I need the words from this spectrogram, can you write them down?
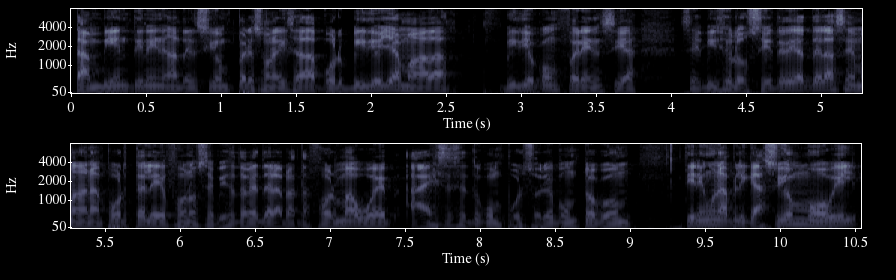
También tienen atención personalizada por videollamada videoconferencia, servicio los 7 días de la semana por teléfono, servicio a través de la plataforma web asctocompulsorio.com. Tienen una aplicación móvil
